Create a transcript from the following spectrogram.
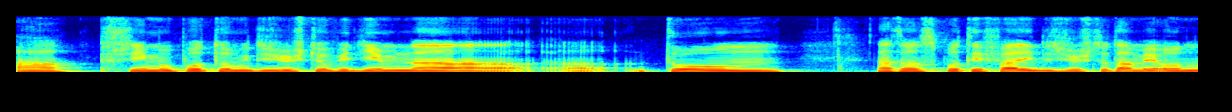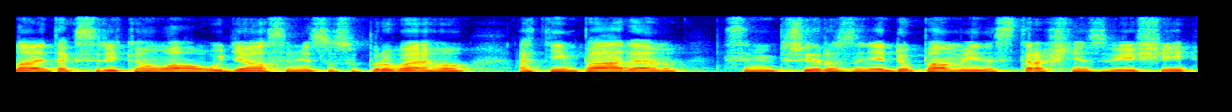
a přímo potom, když už to vidím na eh, tom na tom Spotify, když už to tam je online, tak si říkám, wow, udělal jsem něco superového a tím pádem se mi přirozeně dopamin strašně zvýší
